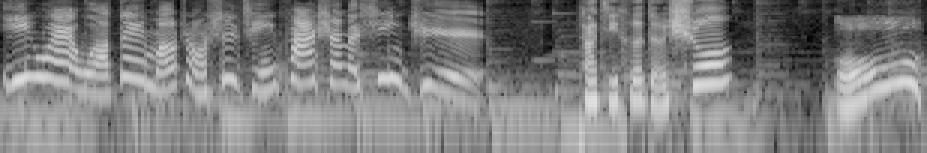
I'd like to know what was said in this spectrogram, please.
因为我对某种事情发生了兴趣。”堂吉诃德说：“哦，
